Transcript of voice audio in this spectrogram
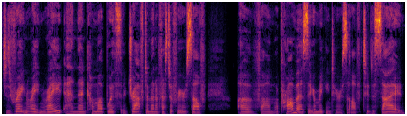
just write and write and write, and then come up with a draft a manifesto for yourself of um, a promise that you're making to yourself to decide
